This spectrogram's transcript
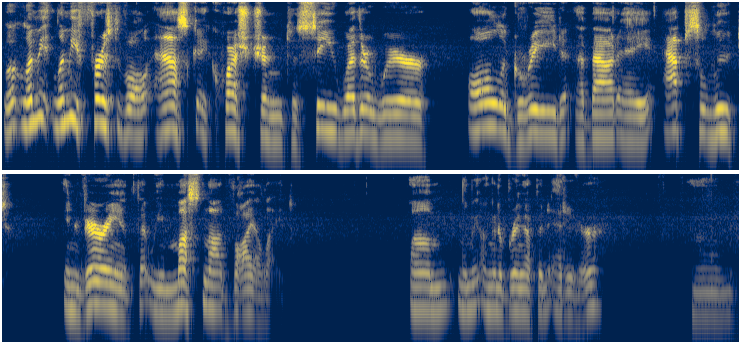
Well, let me let me first of all ask a question to see whether we're all agreed about a absolute invariant that we must not violate. Um, let me. I'm going to bring up an editor. Um,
